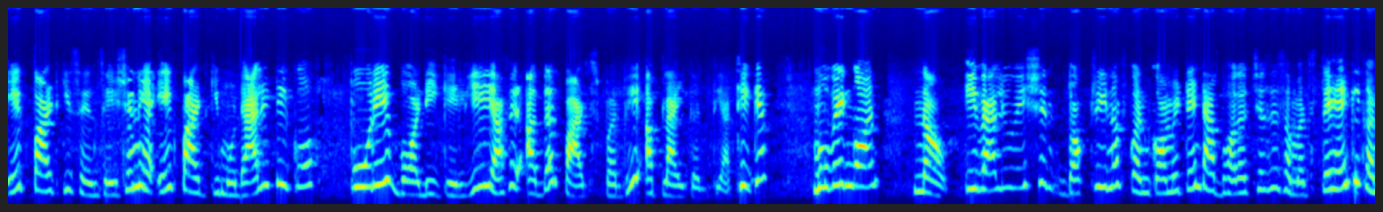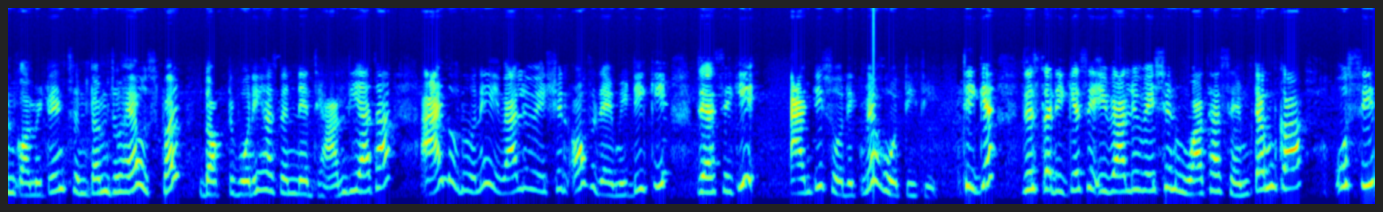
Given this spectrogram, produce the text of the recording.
एक पार्ट की सेंसेशन या एक पार्ट की मोडालिटी को पूरी बॉडी के लिए या फिर अदर पार्ट्स पर भी अप्लाई कर दिया, ठीक है? Moving on now evaluation doctrine of concomitant आप बहुत अच्छे से समझते हैं कि कंकॉमिटेंट सिम्टम जो है उस पर डॉक्टर बोनी हसन ने ध्यान दिया था एंड उन्होंने इवेल्युएशन ऑफ़ रेमेडी की, जैसे कि एंटीसोरिक में होती थी। ठीक है? जिस तरीके से इवेल्युएशन हुआ था सिम्टम का, उसी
